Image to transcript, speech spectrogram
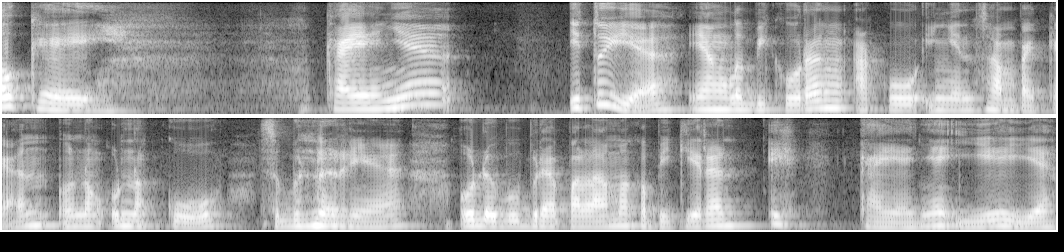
Oke, okay. Kayaknya itu ya yang lebih kurang aku ingin sampaikan unek-unekku sebenarnya. Udah beberapa lama kepikiran eh kayaknya iya ya.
